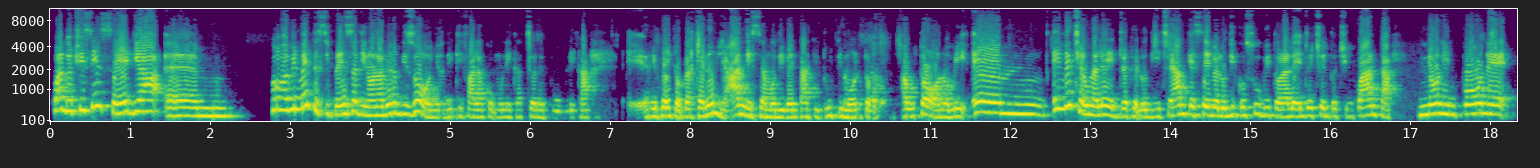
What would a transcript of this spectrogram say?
quando ci si insedia ehm, probabilmente si pensa di non aver bisogno di chi fa la comunicazione pubblica. E, ripeto, perché negli anni siamo diventati tutti molto autonomi e, ehm, e invece è una legge che lo dice, anche se ve lo dico subito, la legge 150 non impone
